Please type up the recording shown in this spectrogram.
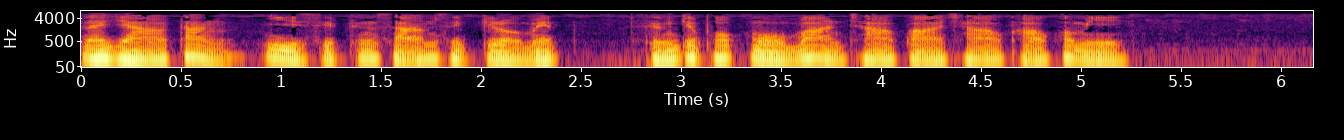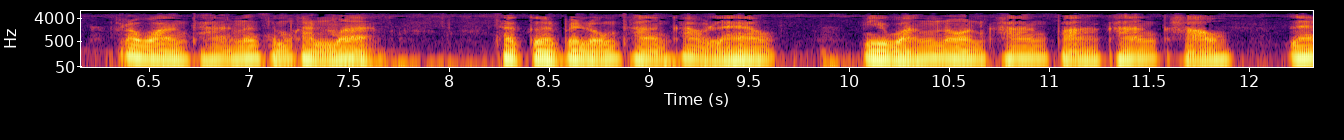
และยาวตั้งยี่สิบถึงสามสิบกิโลเมตร ถึงจะพบหมู่บ้านชาวป่าชาวเขาก็มี ระหว่างทางนั้นสำคัญมาก ถ้าเกิดไปหลงทางเข้าแล้ว มีหวังนอนค้างป่าค้างเขา และ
